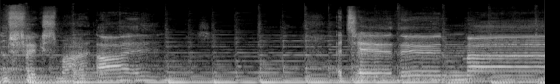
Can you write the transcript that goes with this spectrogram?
and fix my eyes. A tethered mind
